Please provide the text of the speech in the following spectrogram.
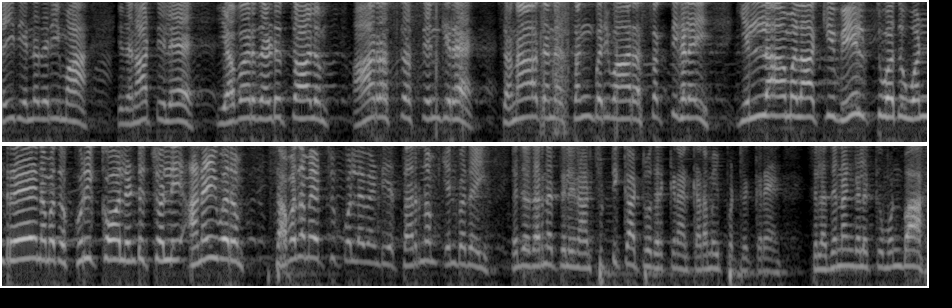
செய்தி என்ன தெரியுமா? இந்த நாட்டிலே எவர் தடுத்தாலும் ஆர்எஸ்எஸ் என்கிற சனாதன சங் பரிவார சக்திகளை இல்லாமலாக்கி வீழ்த்துவது ஒன்றே நமது குறிக்கோள் என்று சொல்லி அனைவரும் சபதமேற்றுக் கொள்ள வேண்டிய தருணம் என்பதை இந்த தருணத்தில் நான் சுட்டிக்காட்டுவதற்கு நான் கடமைப்பட்டிருக்கிறேன். சில தினங்களுக்கு முன்பாக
